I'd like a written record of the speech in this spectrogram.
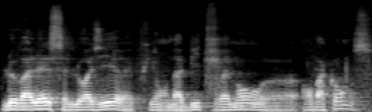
Le Valais, c'est le loisir, et puis on habite vraiment euh, en vacances.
